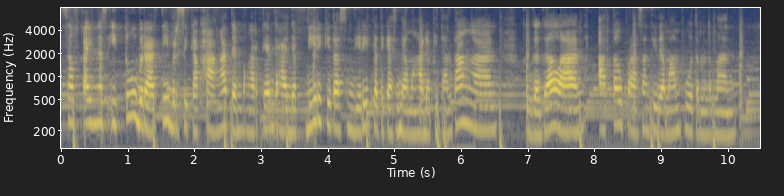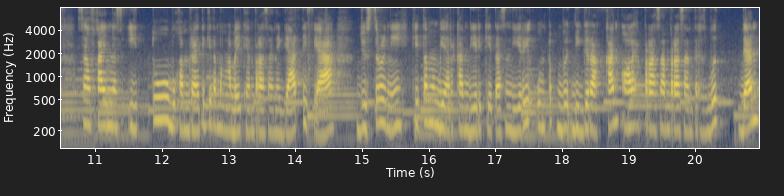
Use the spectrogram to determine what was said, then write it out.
Self kindness itu berarti bersikap hangat dan pengertian terhadap diri kita sendiri ketika sedang menghadapi tantangan, kegagalan, atau perasaan tidak mampu, teman-teman. Self kindness itu bukan berarti kita mengabaikan perasaan negatif ya. Justru nih, kita membiarkan diri kita sendiri untuk digerakkan oleh perasaan-perasaan tersebut dan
